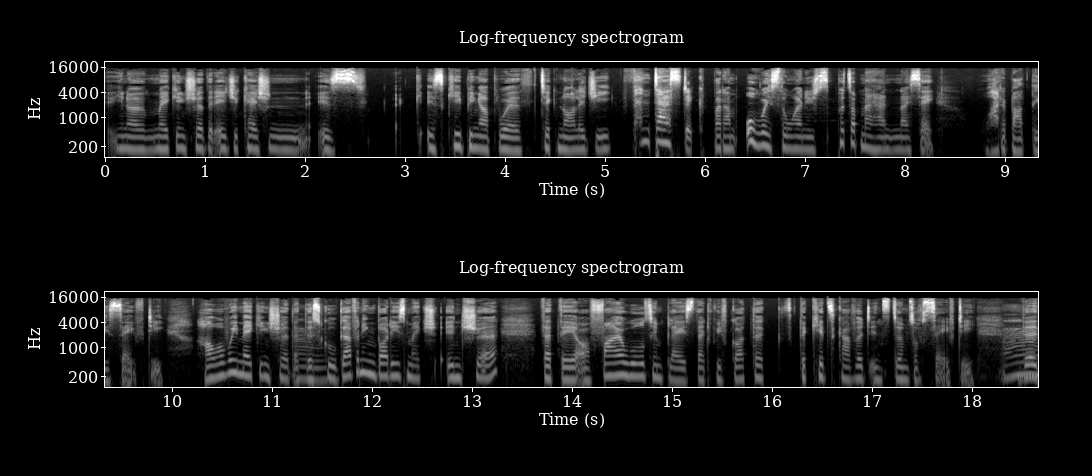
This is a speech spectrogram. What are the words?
you know making sure that education is is keeping up with technology. Fantastic, but I'm always the one who puts up my hand and I say, what about their safety? How are we making sure that mm. the school governing bodies make sh- ensure that there are firewalls in place, that we've got the, the kids covered in terms of safety? Mm. The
